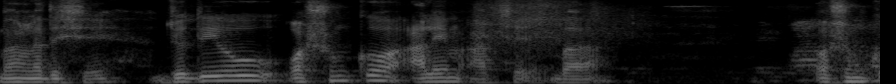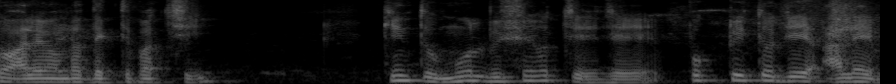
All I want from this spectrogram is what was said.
বাংলাদেশে যদিও অসংখ্য আলেম আছে বা অসংখ্য আলেম আমরা দেখতে পাচ্ছি, কিন্তু মূল বিষয় হচ্ছে যে প্রকৃত যে আলেম,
